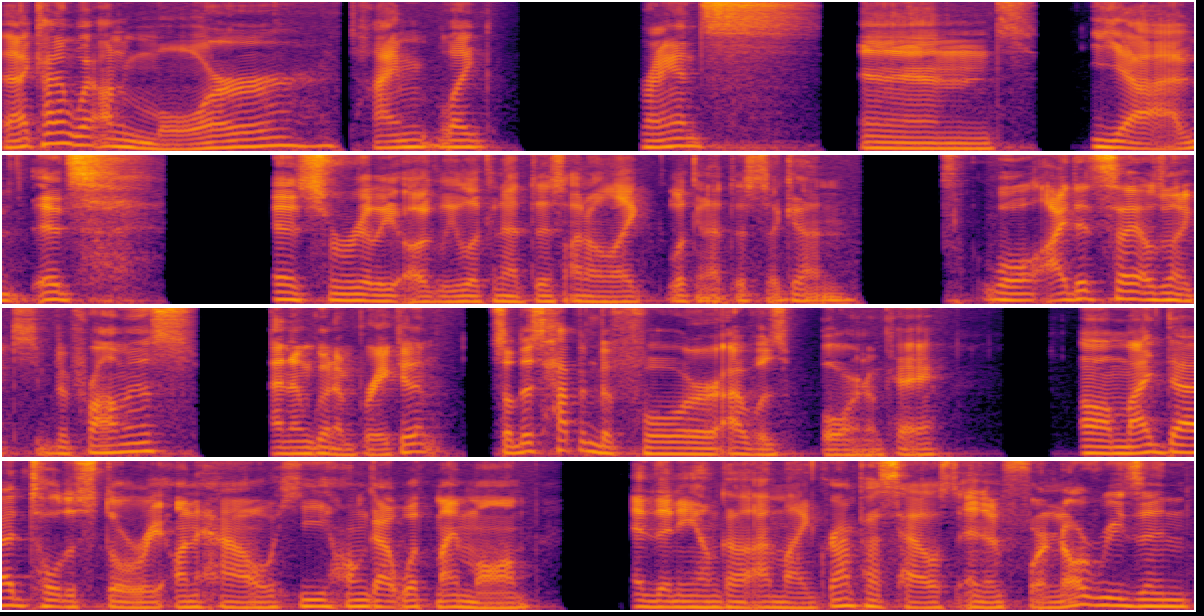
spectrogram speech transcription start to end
And I kind of went on more time like rants and yeah, it's it's really ugly looking at this. I don't like looking at this again. Well, I did say I was going to keep the promise and I'm going to break it. So this happened before I was born, okay? Um, my dad told a story on how he hung out with my mom And then he hung out at my grandpa's house. And then for no reason,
